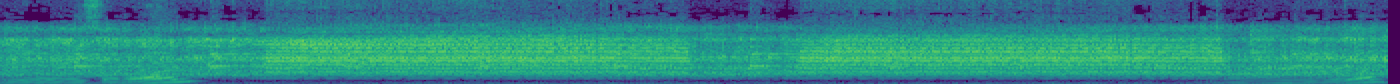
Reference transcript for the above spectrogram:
Here's the horn. And here we go.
